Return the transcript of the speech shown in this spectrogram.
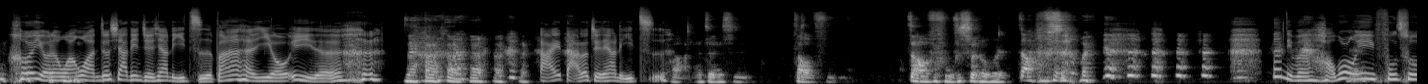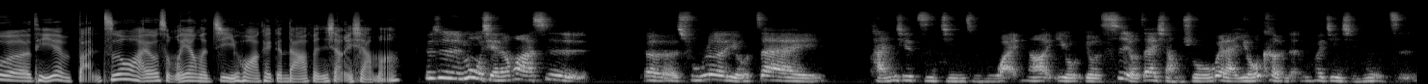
会不会有人玩完就下定决心要离职，本来很犹豫的，打一打就决定要离职。哇，那真是造福造福社会。造福社会。那你们好不容易孵出了体验版之后，还有什么样的计划可以跟大家分享一下吗？就是目前的话是，呃，除了有在谈一些资金之外，然后有有是有在想说未来有可能会进行募资，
